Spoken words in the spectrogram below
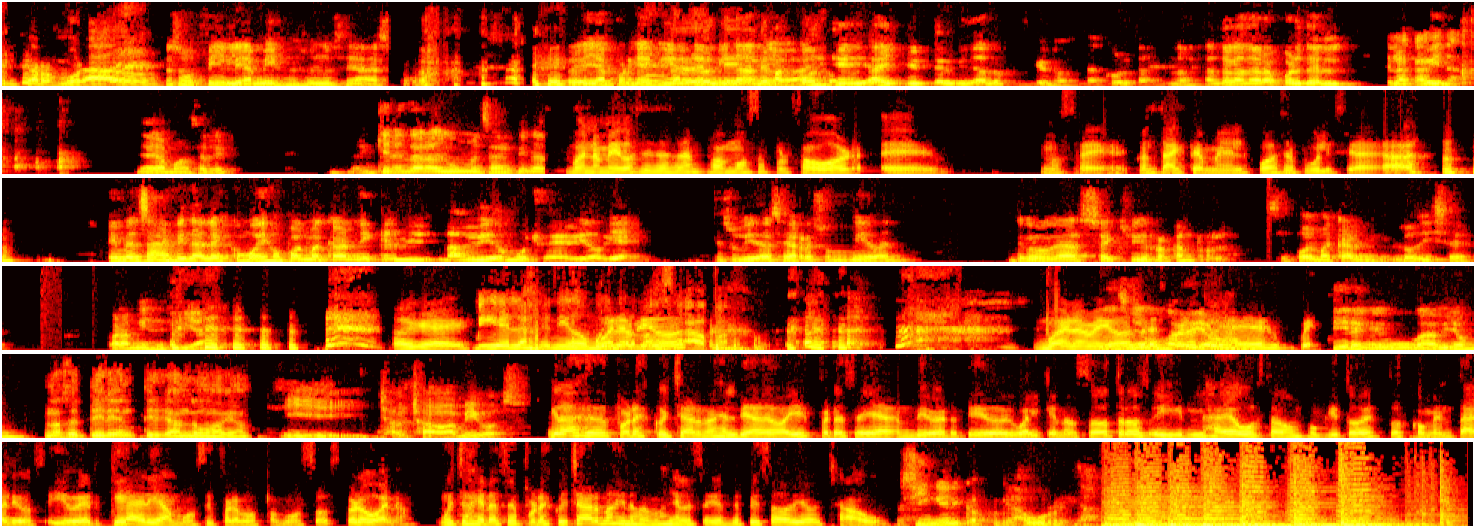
y carros morados. Eso es filia, mijo, eso no se hace. Pero ya porque hay que ir Claro, lo que terminando, hay que, hay que ir terminando porque nos están cortando, nos están tocando la puerta del- de la cabina. Ya vamos a salir. ¿Quieren dar algún mensaje final? Bueno, amigos, si se hacen famosos, por favor, eh, no sé, contáctenme, les puedo hacer publicidad. Mi mensaje final es como dijo Paul McCartney, que él ha vivido mucho y ha vivido bien, que su vida se ha resumido en drogas, sexo y rock and roll. Si Paul McCartney lo dice, para mí es de fiar. ok. Miguel has venido muy Bueno, más amigos. apa. Bueno, amigos, en espero que les avión. haya... Tiren en un avión No se tiren tirando un avión. y chao, chao, amigos. Gracias por escucharnos el día de hoy. Espero se hayan divertido igual que nosotros y les haya gustado un poquito de estos comentarios y ver qué haríamos si fuéramos famosos. Pero bueno, muchas gracias por escucharnos y nos vemos en el siguiente episodio. Chao. Sin Erika, porque es aburrida.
